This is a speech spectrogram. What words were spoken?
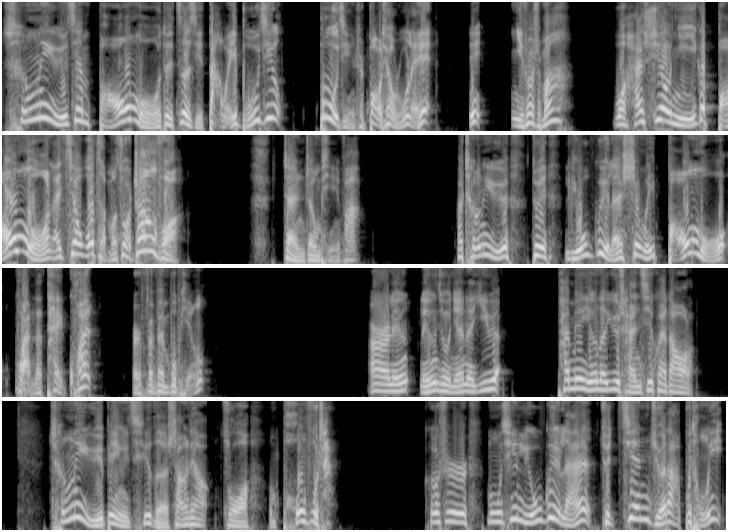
程丽宇见保姆对自己大为不敬，不仅是暴跳如雷：“你你说什么？”我还需要你一个保姆来教我怎么做丈夫。战争频发，啊，程丽宇对刘桂兰身为保姆管得太宽而愤愤不平。二零零九年的一月，潘明莹的预产期快到了，程丽宇便与妻子商量做剖腹产，可是母亲刘桂兰却坚决的不同意。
